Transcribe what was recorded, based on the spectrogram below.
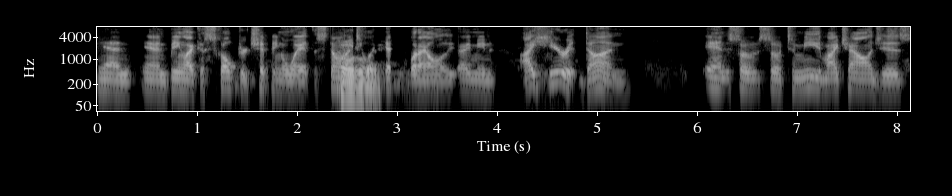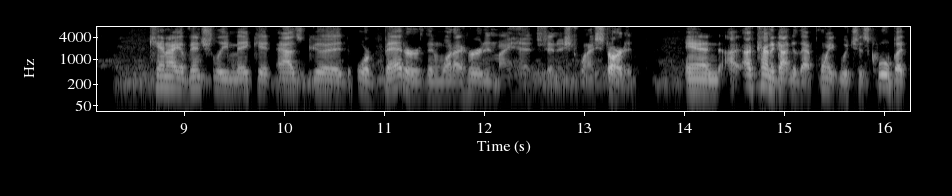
and and being like a sculptor chipping away at the stone totally. until I get what I only. I mean, I hear it done and so so to me my challenge is can i eventually make it as good or better than what i heard in my head finished when i started and I, have kind of gotten to that point which is cool but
